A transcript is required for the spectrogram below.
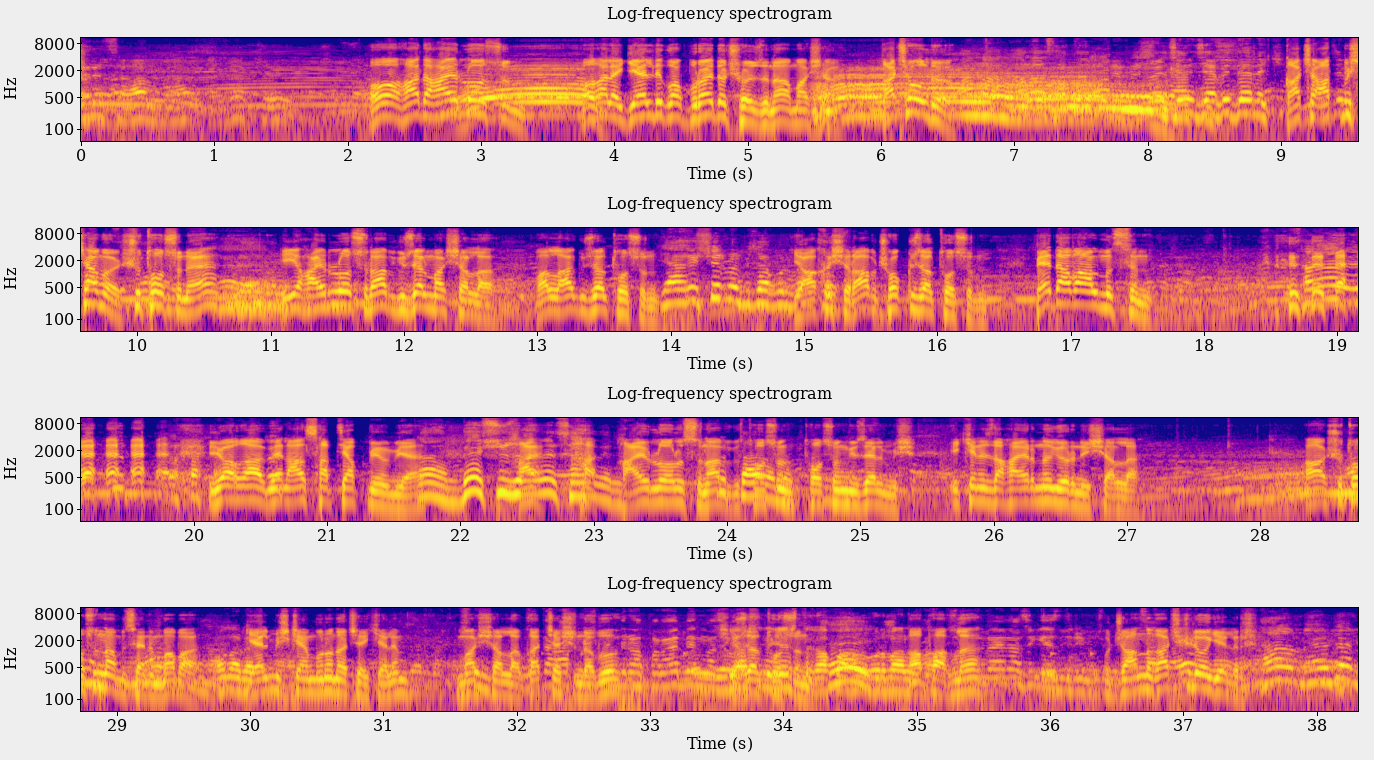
O hadi hayırlı olsun. Bak hele geldik bak burayı da çözdün ha maşa. Kaç oldu? İçini cebi delik. Kaç 60'a mı? Şu tosun he? İyi hayırlı olsun abi güzel maşallah. Vallahi güzel tosun. Yakışır mı bize kurban? Yakışır abi çok güzel tosun. Bedava almışsın. Yok abi ben al sat yapmıyorum ya. Tamam 500 lira ver sana ha- vereyim. hayırlı olsun abi. Tosun tosun güzelmiş. İkiniz de hayrını görün inşallah. Ha şu tosun da mı senin baba? Gelmişken bunu da çekelim. Maşallah kaç yaşında bu? Güzel tosun. Kapaklı. Bu canlı kaç kilo gelir? Tamam Erdem.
